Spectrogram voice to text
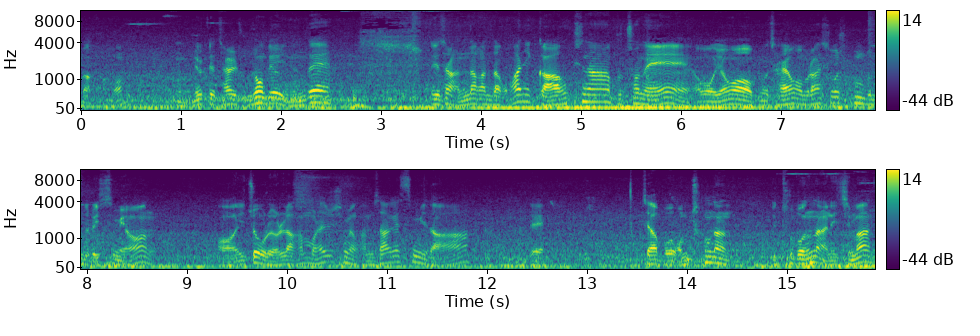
음악 학원 음, 이렇게 잘 구성되어 있는데 이게 잘 안 나간다고 하니까 혹시나 부천에 어, 영업 뭐 자영업을 하시고 싶은 분들 있으면 어, 이쪽으로 연락 한번 해주시면 감사하겠습니다. 네, 제가 뭐 엄청난 유튜버는 아니지만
